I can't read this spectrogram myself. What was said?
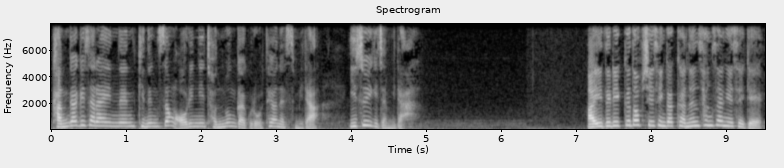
감각이 살아있는 기능성 어린이 전문 가구로 태어났습니다. 이수희 기자입니다. 아이들이 끝없이 생각하는 상상의 세계,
